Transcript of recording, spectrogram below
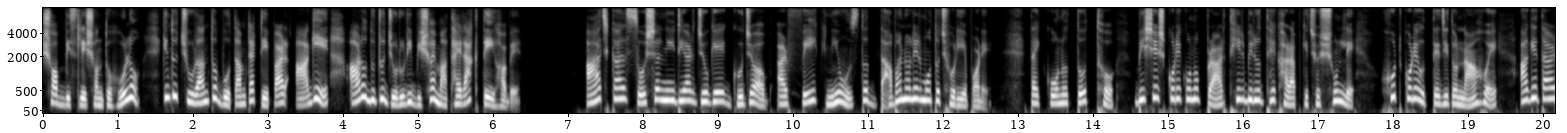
সব বিশ্লেষণ তো হলো, কিন্তু চূড়ান্ত বোতামটা টেপার আগে আরও দুটো জরুরি বিষয় মাথায় রাখতেই হবে। আজকাল সোশ্যাল মিডিয়ার যুগে গুজব আর ফেক নিউজ তো দাবানলের মতো ছড়িয়ে পড়ে। তাই কোনো তথ্য, বিশেষ করে কোনো প্রার্থীর বিরুদ্ধে খারাপ কিছু শুনলে হুট করে উত্তেজিত না হয়ে আগে তার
